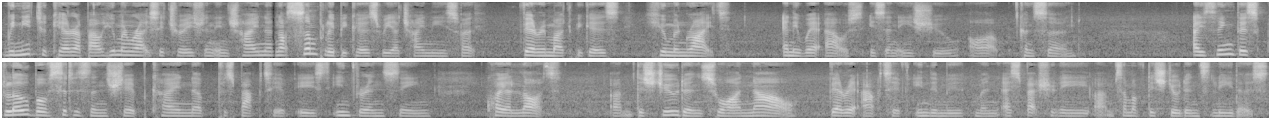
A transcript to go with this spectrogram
We need to care about human rights situation in China not simply because we are Chinese, but very much because human rights anywhere else is an issue or concern. I think this global citizenship kind of perspective is influencing quite a lot um, the students who are now very active in the movement, especially um, some of the students' leaders.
